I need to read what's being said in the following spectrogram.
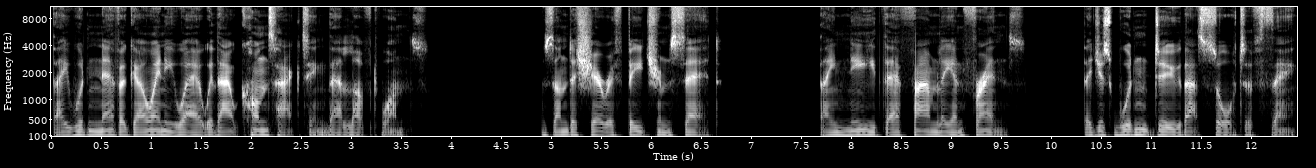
they would never go anywhere without contacting their loved ones. As Under Sheriff Beecham said, they need their family and friends. They just wouldn't do that sort of thing.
